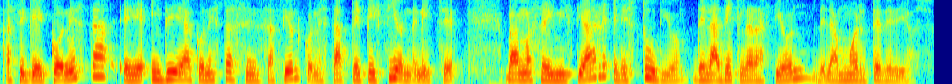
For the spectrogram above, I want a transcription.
Así que con esta eh, idea, con esta sensación, con esta petición de Nietzsche, vamos a iniciar el estudio de la declaración de la muerte de Dios.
